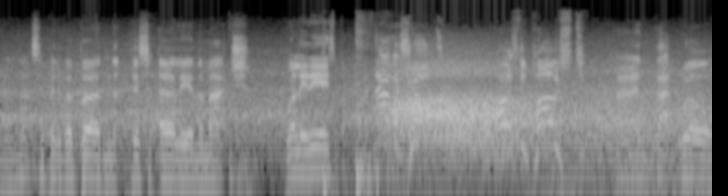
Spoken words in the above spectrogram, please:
And that's a bit of a burden this early in the match. Well, it is. And now the shot! Oh, it's the post! And that will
